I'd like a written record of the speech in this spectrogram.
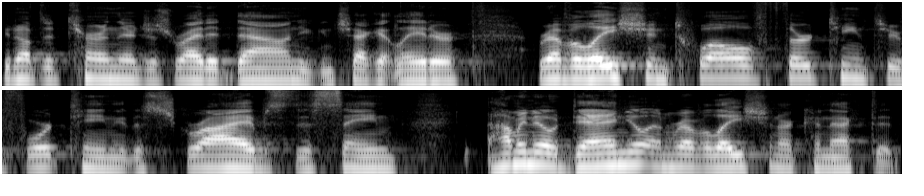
You don't have to turn there, just write it down. You can check it later. Revelation 12, 13 through 14, it describes the same. How many know Daniel and Revelation are connected?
